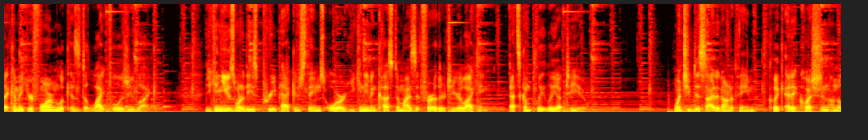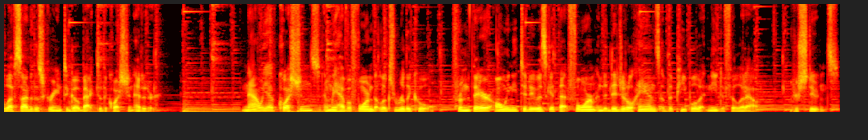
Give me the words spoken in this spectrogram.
that can make your form look as delightful as you'd like. You can use one of these pre-packaged themes or you can even customize it further to your liking. That's completely up to you. Once you've decided on a theme, click Edit Question on the left side of the screen to go back to the question editor. Now we have questions and we have a form that looks really cool. From there, all we need to do is get that form in the digital hands of the people that need to fill it out, your students.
